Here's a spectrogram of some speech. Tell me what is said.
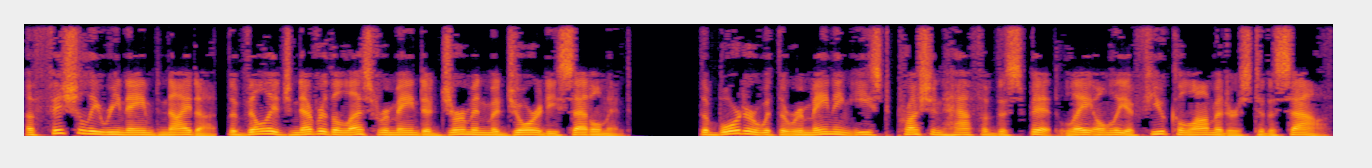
Officially renamed Nida, the village nevertheless remained a German-majority settlement. The border with the remaining East Prussian half of the Spit lay only a few kilometers to the south.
